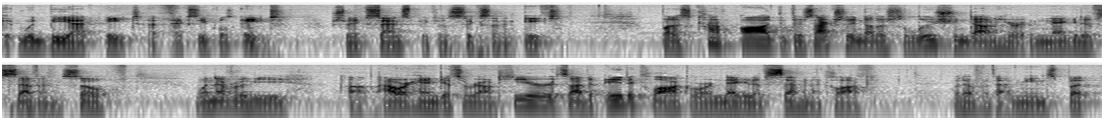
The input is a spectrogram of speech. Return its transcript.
it would be at eight, at x equals eight, which makes sense because six, seven, eight. But it's kind of odd that there's actually another solution down here at negative seven. So whenever the um, hour hand gets around here, it's either eight o'clock or negative seven o'clock, whatever that means. But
